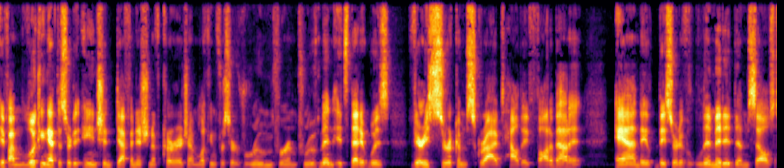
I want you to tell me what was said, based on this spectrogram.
if I'm looking at the sort of ancient definition of courage, I'm looking for sort of room for improvement. It's that it was very circumscribed how they thought about it, and they they sort of limited themselves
